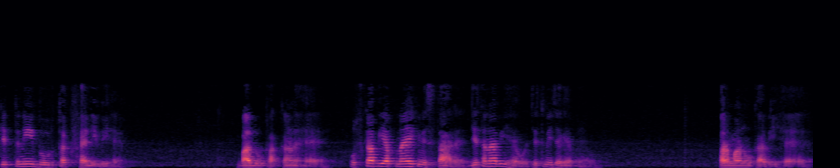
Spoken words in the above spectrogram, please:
कितनी दूर तक फैली हुई है? बालू का कण है, उसका भी अपना एक विस्तार है, जितना भी है वो, जितनी जगह में है वो। परमाणु का भी है,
